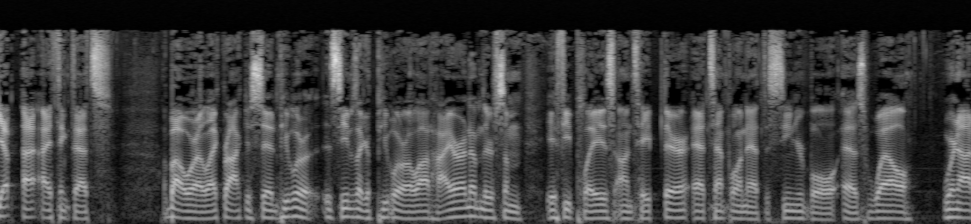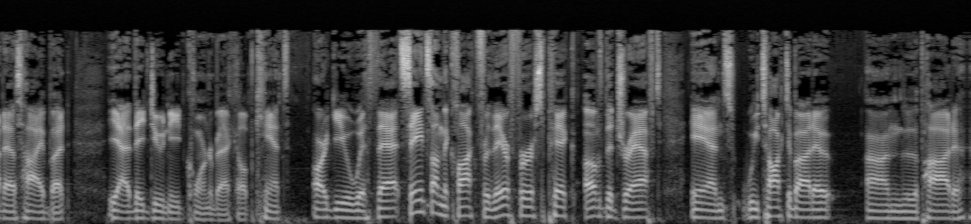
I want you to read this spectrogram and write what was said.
Yep, I, I think that's about where I like Rock Ya-Sin. People are. It seems like people are a lot higher on him. There's some iffy plays on tape there at Temple and at the Senior Bowl as well. We're not as high, but yeah, they do need cornerback help. Can't argue with that. Saints on the clock for their first pick of the draft, and we talked about it on the pod.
